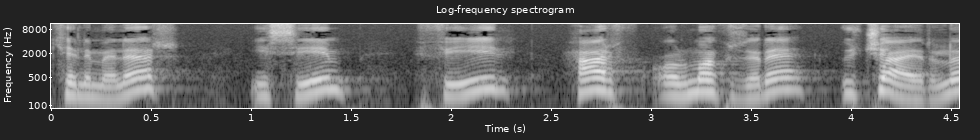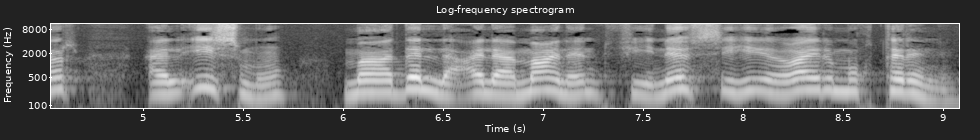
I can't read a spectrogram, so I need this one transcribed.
Kelimeler isim, fiil, harf olmak üzere üçe ayrılır. El ismu ma delle ala manen fi nefsihi gayr muhterinin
